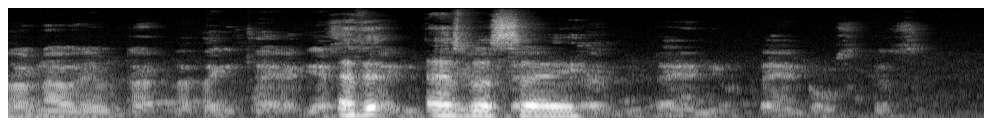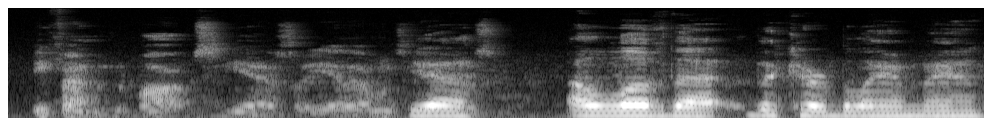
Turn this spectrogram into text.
Oh no, it was, I think it's, I guess I it's thi- technically I was about to say- uh, Daniel Daniels because he found it in the box. Yeah, so yeah, that one's Yeah. I love that. The Kerblam man.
